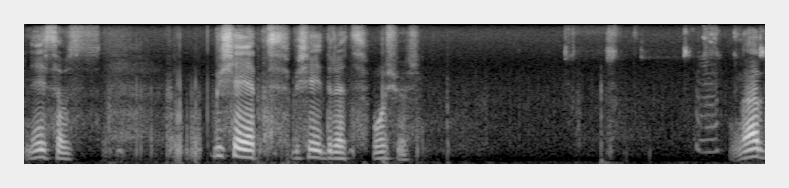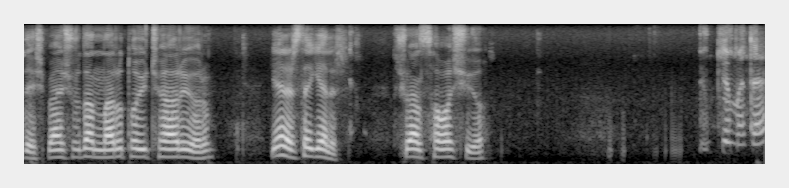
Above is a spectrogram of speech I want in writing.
Neyse bir şey et, bir şeydir et. Boş ver. Kardeş ben şuradan Naruto'yu çağırıyorum. Gelirse gelir. Şu an savaşıyor. Yüklemede.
